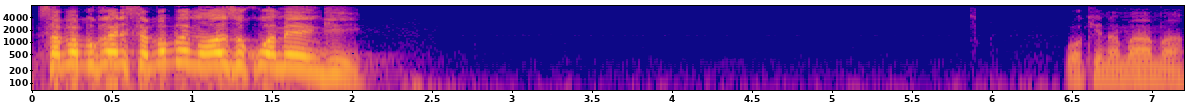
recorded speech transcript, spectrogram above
sababu gani? Sababu ya mawazo kuwa mengi wakina mama.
